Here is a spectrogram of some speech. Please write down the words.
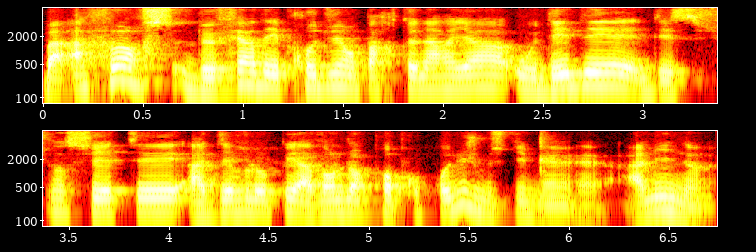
bah, à force de faire des produits en partenariat ou d'aider des sociétés à développer, à vendre leurs propres produits, je me suis dit, mais Amine,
